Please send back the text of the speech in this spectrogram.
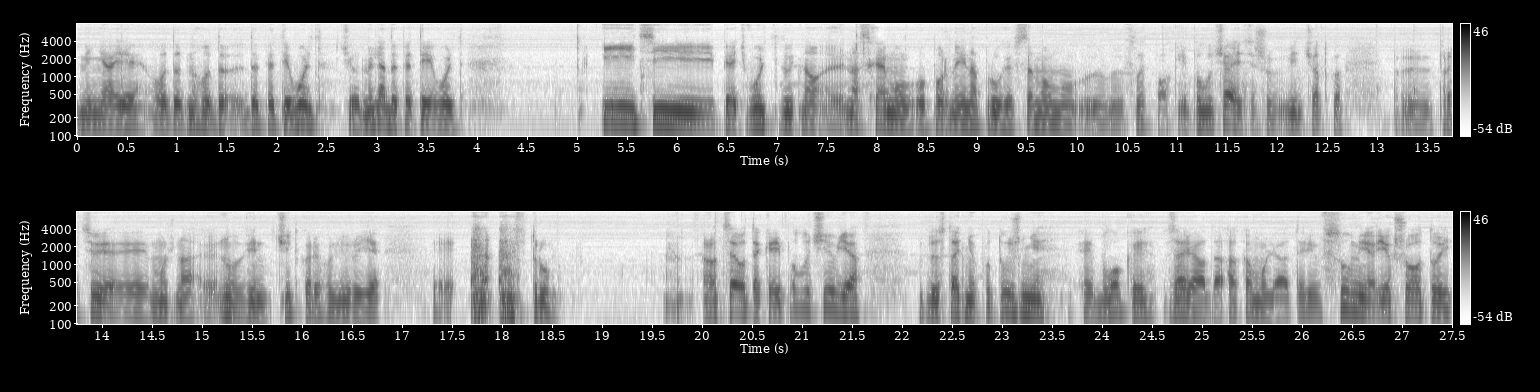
міняє від 1 до, до 5 вольт, чи від 0 до 5 вольт. І ці 5 вольт йдуть на, на схему опорної напруги в самому е, флетпаку. І виходить, що він чітко е, працює, е, можна, е, ну, він чітко регулює е, струм. Оце отаке і отримав я достатньо потужні е, блоки заряду акумуляторів. В сумі, якщо отой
